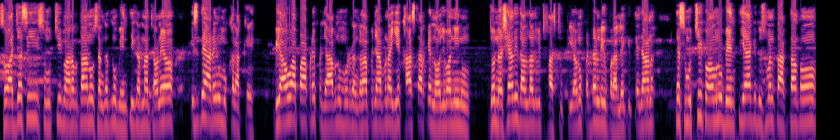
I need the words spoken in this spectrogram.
ਸੋ ਅੱਜ ਅਸੀਂ ਸਮੁੱਚੀ ਮਾਨਵਤਾ ਨੂੰ, ਸੰਗਤ ਨੂੰ ਬੇਨਤੀ ਕਰਨਾ ਚਾਹੁੰਦੇ ਹਾਂ, ਇਸ ਦਿਹਾੜੇ ਨੂੰ ਮੁੱਖ ਰੱਖ ਕੇ ਵੀ ਆਓ ਆਪਾਂ ਆਪਣੇ ਪੰਜਾਬ ਨੂੰ ਮੁੜ ਰੰਗਲਾ ਪੰਜਾਬ ਬਣਾਈਏ, ਖਾਸ ਕਰਕੇ ਨੌਜਵਾਨੀ ਨੂੰ, ਜੋ ਨਸ਼ਿਆਂ ਦੀ ਦਲਦਲ ਵਿੱਚ ਫਸ ਚੁੱਕੀ ਹੈ ਉਹਨੂੰ ਕੱਢਣ ਲਈ ਉਪਰਾਲੇ ਕੀਤੇ ਜਾਣ। ਤੇ ਸਮੁੱਚੀ ਕੌਮ ਨੂੰ ਬੇਨਤੀ ਹੈ ਕਿ ਦੁਸ਼ਮਣ ਤਾਕਤਾਂ ਤੋਂ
